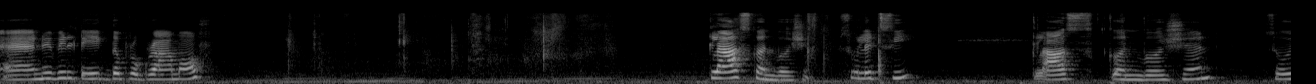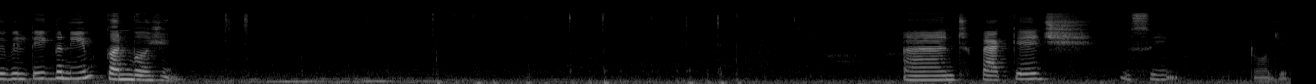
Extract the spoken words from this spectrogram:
And we will take the program of class conversion. So let's see. Class conversion. So we will take the name conversion. And package the same project.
